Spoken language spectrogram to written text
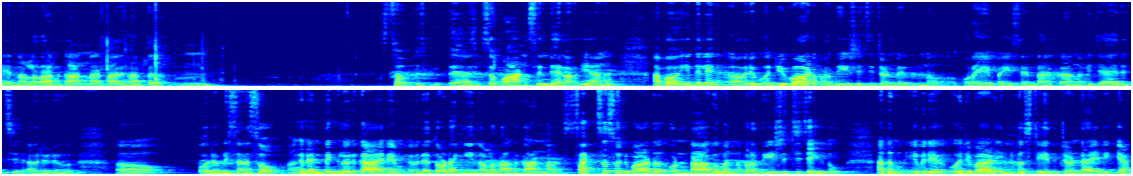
എന്നുള്ളതാണ് കാണുന്നത് കേട്ടോ. അതിനകത്ത് സിക്സ് ഓഫ് വാൺസിന്റെ എനർജിയാണ്. അപ്പോൾ ഇതിൽ അവർ ഒരുപാട് പ്രതീക്ഷിച്ചിട്ടുണ്ട്. ഇതിന്ന് കുറേ പൈസ ഉണ്ടാക്കാമെന്ന് വിചാരിച്ച് അവരൊരു ഒരു ബിസിനസ്സോ അങ്ങനെ എന്തെങ്കിലും ഒരു കാര്യം ഇവർ തുടങ്ങി എന്നുള്ളതാണ് കാണുന്നത്. സക്സസ് ഒരുപാട് ഉണ്ടാകുമെന്ന് പ്രതീക്ഷിച്ച് ചെയ്തു. അതും ഇവർ ഒരുപാട് ഇൻവെസ്റ്റ് ചെയ്തിട്ടുണ്ടായിരിക്കാം.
